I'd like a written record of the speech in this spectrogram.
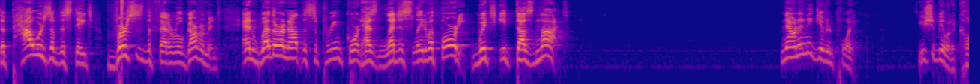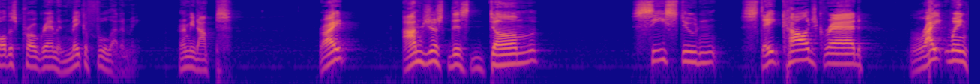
the powers of the states versus the federal government, and whether or not the Supreme Court has legislative authority, which it does not. Now, at any given point, you should be able to call this program and make a fool out of me. I mean, I'm, pfft, right? I'm just this dumb C student, state college grad, right wing,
